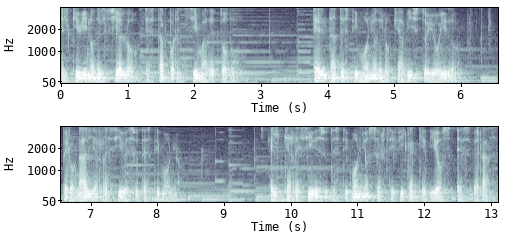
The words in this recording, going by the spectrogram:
El que vino del cielo está por encima de todo. Él da testimonio de lo que ha visto y oído, pero nadie recibe su testimonio. El que recibe su testimonio certifica que Dios es veraz.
